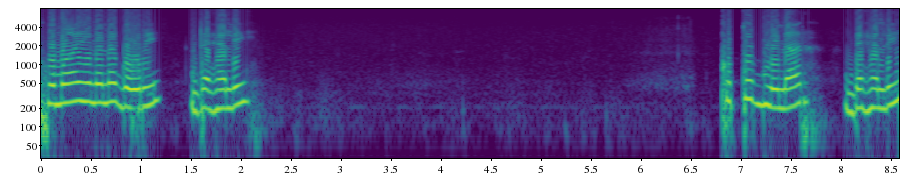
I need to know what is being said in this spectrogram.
ಹುಮಾಯೂನನ ಗೌರಿ ದೆಹಲಿ. ಕುತುಬ್ ಮಿನಾರ್ ದೆಹಲಿ.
